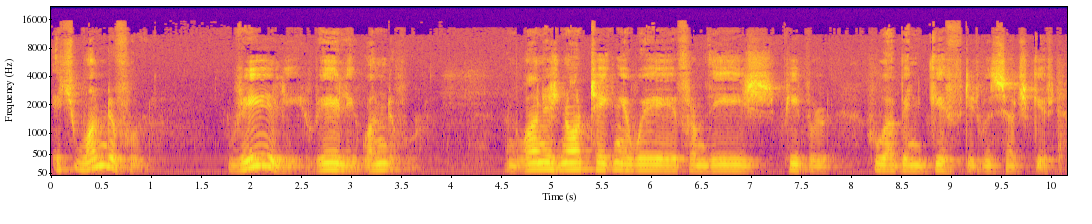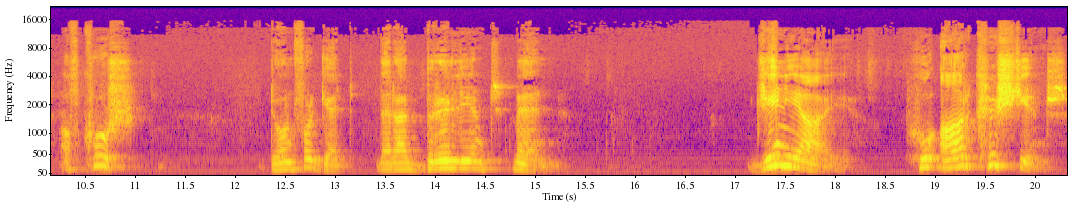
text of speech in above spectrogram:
it's wonderful. Really, really wonderful. And one is not taking away from these people who have been gifted with such gifts. Of course, don't forget, there are brilliant men genii who are Christians.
